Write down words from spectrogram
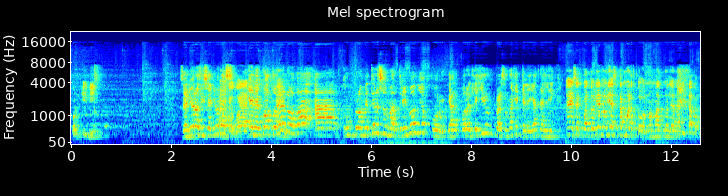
con Eevee. Señoras y señores, a el ecuatoriano va a comprometer su matrimonio por, por elegir un personaje que le gane a Link. Ese ecuatoriano ya está muerto, nomás no le han avisado.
